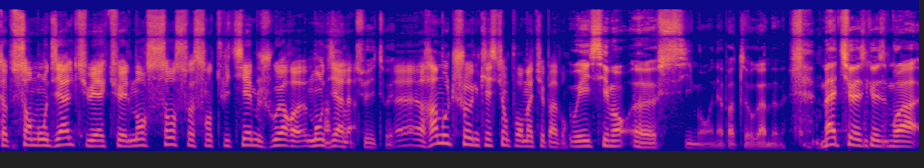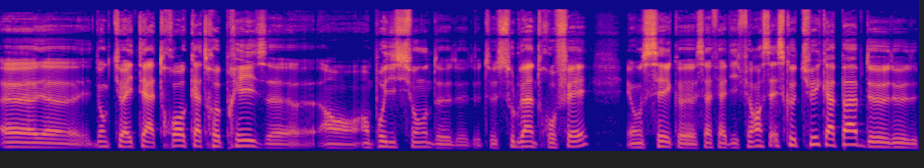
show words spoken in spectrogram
top 100 mondial, tu es actuellement 168e joueur mondial. 168, oui. une question pour Mathieu Pavon. Oui, Simon, Simon, n'importe quoi même. Mathieu, excuse-moi, donc tu as été à 3 ou 4 reprises en, position de, te soulever un trophée et on sait que ça fait la différence. Est-ce que tu es capable de de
